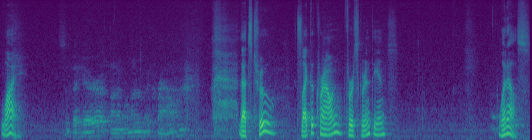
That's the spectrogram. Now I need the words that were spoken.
Why? Isn't the hair on a woman a crown? That's true. It's like a crown, 1 Corinthians. What else?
